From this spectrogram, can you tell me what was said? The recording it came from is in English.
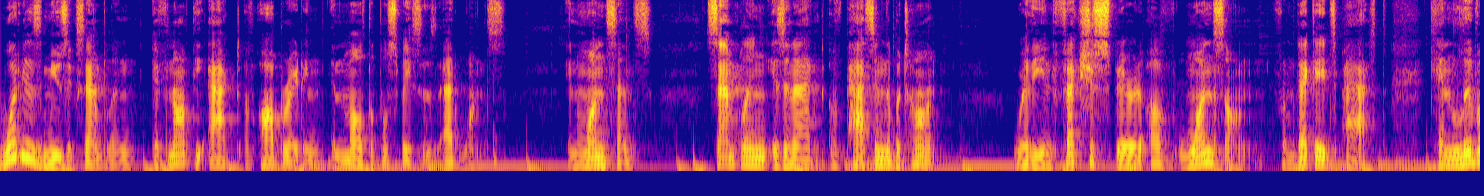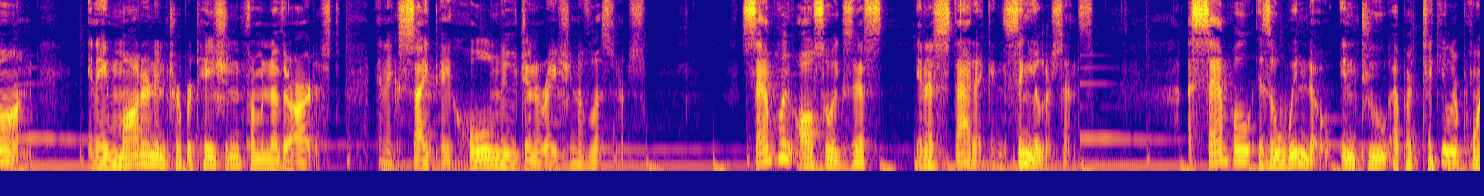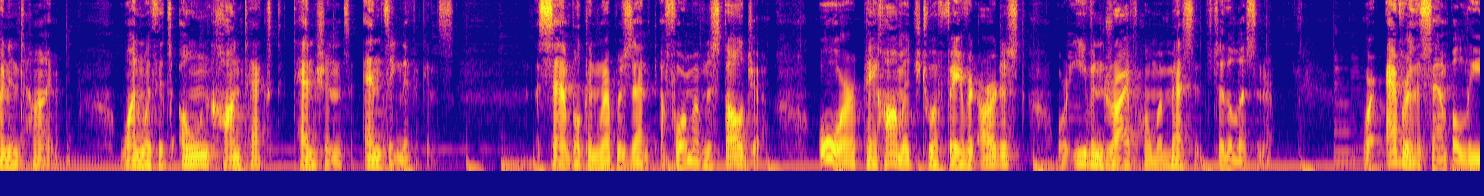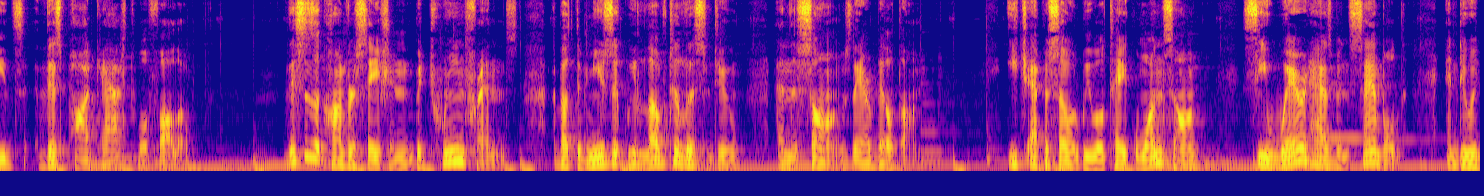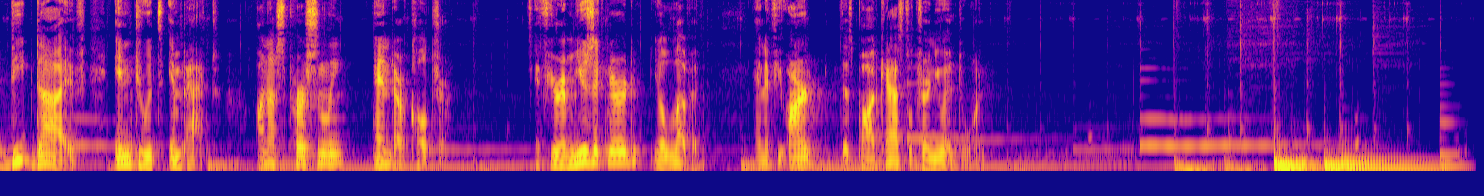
What is music sampling if not the act of operating in multiple spaces at once? In one sense, sampling is an act of passing the baton, where the infectious spirit of one song from decades past can live on in a modern interpretation from another artist and excite a whole new generation of listeners. Sampling also exists in a static and singular sense. A sample is a window into a particular point in time, one with its own context, tensions, and significance. A sample can represent a form of nostalgia, or pay homage to a favorite artist, or even drive home a message to the listener. Wherever the sample leads, this podcast will follow. This is a conversation between friends about the music we love to listen to and the songs they are built on. Each episode, we will take one song see where it has been sampled, and do a deep dive into its impact on us personally and our culture. If you're a music nerd, you'll love it. And if you aren't, this podcast will turn you into one.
